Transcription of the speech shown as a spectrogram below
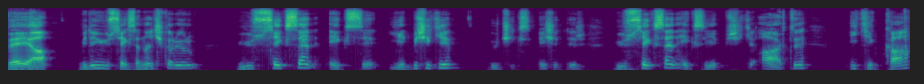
veya bir de 180'den çıkarıyorum. 180 eksi 72 3x eşittir. 180 eksi 72 artı 2k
